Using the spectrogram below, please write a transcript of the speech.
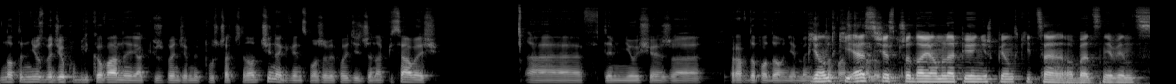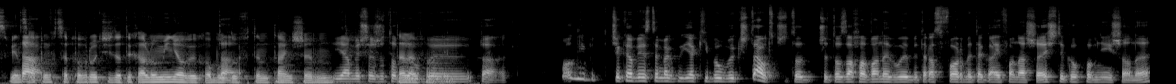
no ten news będzie opublikowany, jak już będziemy puszczać ten odcinek, więc możemy powiedzieć, że napisałeś E, w tym newsie, że prawdopodobnie będzie Piątki S aluminium. się sprzedają lepiej niż piątki C obecnie, więc, więc tak. Apple chce powrócić do tych aluminiowych obudów tak. w tym tańszym Ja myślę, że to telefonie. byłby, tak. Mogliby, ciekawy jestem, jak, jaki byłby kształt, czy to, czy to zachowane byłyby teraz formy tego iPhone'a 6, tylko pomniejszone,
